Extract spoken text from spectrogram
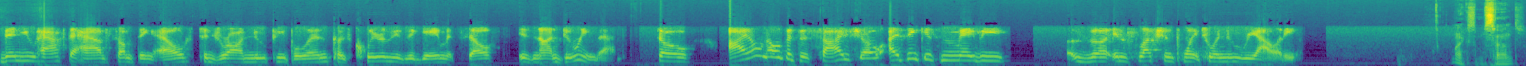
then you have to have something else to draw new people in because clearly the game itself is not doing that. So I don't know if it's a sideshow. I think it's maybe the inflection point to a new reality. Makes some sense.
